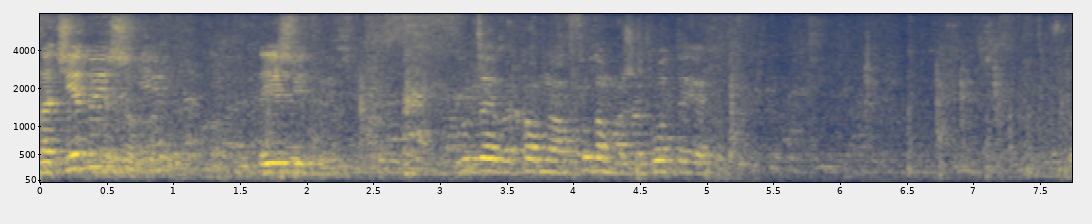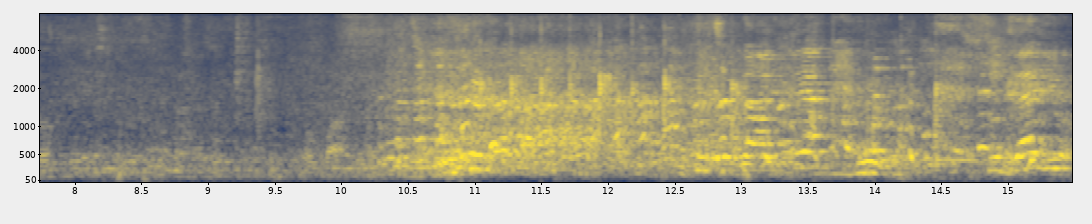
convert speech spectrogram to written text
Зачитуєш і даєш відповідь. Суддею Верховного суду може бути Читайте. Суддею,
